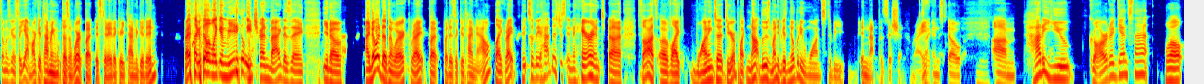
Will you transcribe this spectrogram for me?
someone's going to say, yeah, market timing doesn't work, but is today the great time to get in? Right? Like they'll like immediately trend back to saying, you know, I know it doesn't work, right? But but is a good time now? Like, right? So they had this just inherent uh, thoughts of like wanting to, to your point, not lose money because nobody wants to be in that position, right? Exactly. And so, mm-hmm. um, how do you guard against that? Well,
